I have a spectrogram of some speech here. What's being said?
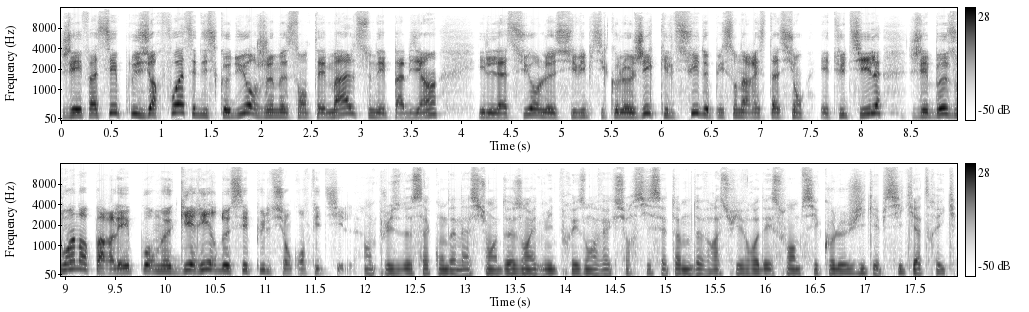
J'ai effacé plusieurs fois ces disques durs, je me sentais mal, ce n'est pas bien. Il l'assure, le suivi psychologique qu'il suit depuis son arrestation est utile. J'ai besoin d'en parler pour me guérir de ses pulsions, confie-t-il. En plus de sa condamnation à deux ans et demi de prison avec sursis, cet homme devra suivre des soins psychologiques et psychiatriques.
